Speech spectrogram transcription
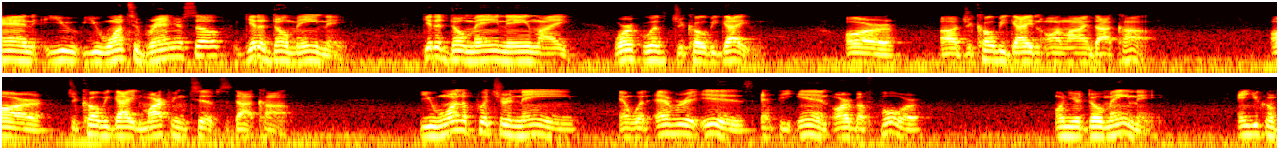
and you you want to brand yourself, get a domain name. Get a domain name like work with Jacobi Guyton or uh, JacobiGuytonOnline.com or JacobiGuytonMarketingTips.com. You want to put your name and whatever it is at the end or before on your domain name. And you can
